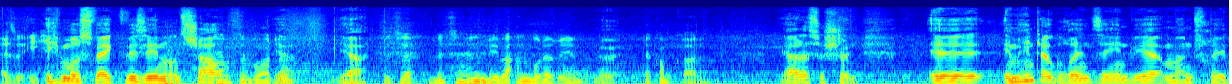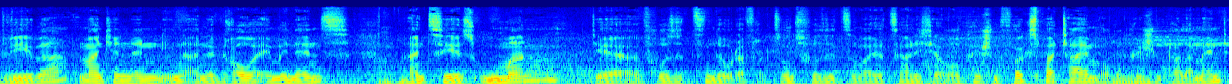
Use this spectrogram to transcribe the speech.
Also ich, Ich muss weg, wir sehen uns. Ciao. Letzte Worte? Ja, ja. Willst du, willst du Herrn Weber anmoderieren? Nö. Der kommt gerade. Ja, das ist schön. Äh, Im Hintergrund sehen wir Manfred Weber. Manche nennen ihn eine graue Eminenz. Ein CSU-Mann, der Vorsitzende oder Fraktionsvorsitzende war jetzt gar nicht der Europäischen Volkspartei im Europäischen Parlament.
